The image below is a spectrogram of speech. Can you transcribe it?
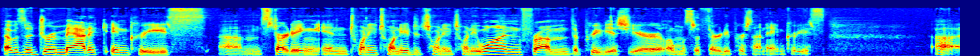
That was a dramatic increase um, starting in 2020 to 2021 from the previous year, almost a 30% increase. Uh,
